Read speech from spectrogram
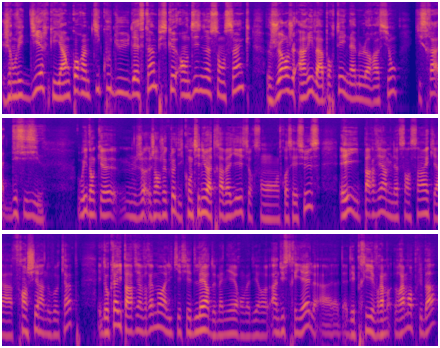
J'ai envie de dire qu'il y a encore un petit coup du destin, puisque en 1905, Georges arrive à apporter une amélioration qui sera décisive. Oui, donc euh, Georges Claude, il continue à travailler sur son processus et il parvient en 1905 à franchir un nouveau cap. Et donc là, il parvient vraiment à liquéfier de l'air de manière, on va dire, industrielle, à, des prix vraiment, vraiment plus bas.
